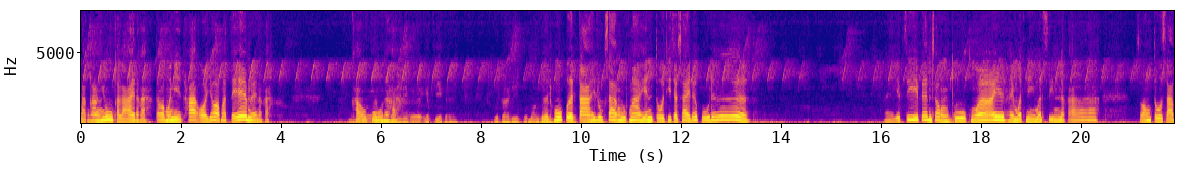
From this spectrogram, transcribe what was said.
บางครั้งยุ่งกับร้ายนะคะ แต่ว่ามื้อนี้ท่าออย่อมาเต็มเลยนะคะ เข้าปูนะคะเอฟซีก็ได้ ปูตาดีปูมองห็นเปิดหูเปิดตาให้ลูกสร้างลูกมาเห็นตัวที่จะใส่เด้อปูเด้อให้เอฟซีแฟนช่องถูกหวยให้หมดหนี้หมดสินนะคะสองตัวสาม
